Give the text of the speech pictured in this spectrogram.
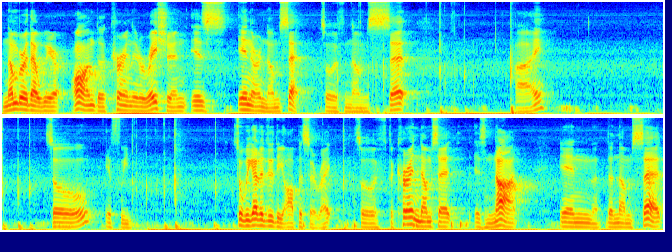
number that we're on, the current iteration, is in our num set. So if num set i, so if we, so we gotta do the opposite, right? So if the current num set is not in the num set,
